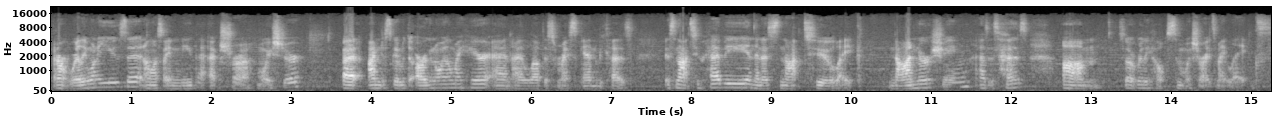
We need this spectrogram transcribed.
I don't really want to use it unless I need that extra moisture. But I'm just good with the argan oil in my hair and I love this for my skin because it's not too heavy and then it's not too like non-nourishing as it says. Um, so it really helps to moisturize my legs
